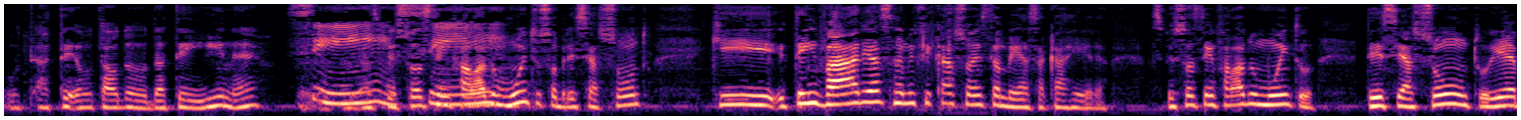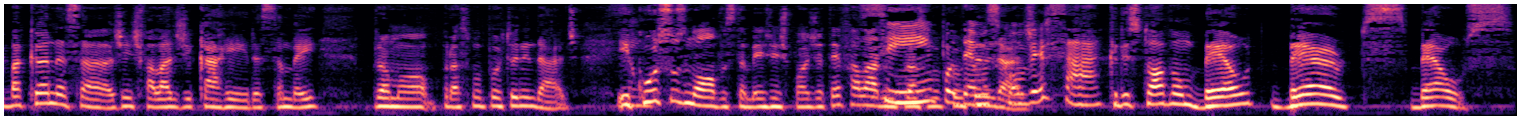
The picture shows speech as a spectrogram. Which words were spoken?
O, a o tal do- da TI, né? Sim, As pessoas têm sim. falado muito sobre esse assunto, que tem várias ramificações também essa carreira. As pessoas têm falado muito desse assunto e é bacana essa, a gente falar de carreiras também para uma próxima oportunidade. E cursos novos também, a gente pode até falar no Sim, próximo podemos oportunidade. conversar. Cristóvão Bel, Bertz, Bels.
